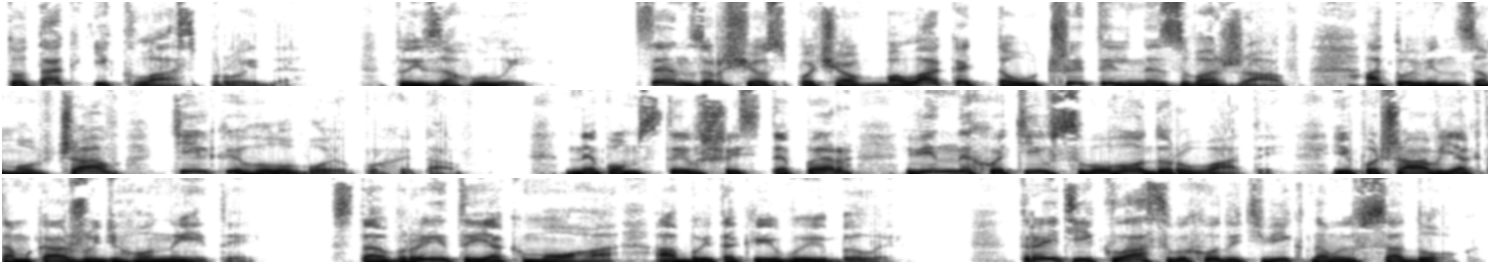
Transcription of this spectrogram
то так і клас пройде, то й загули. Цензор щось почав балакать, та учитель не зважав, а то він замовчав, тільки головою похитав. Не помстившись тепер, він не хотів свого дарувати і почав, як там кажуть, гонити, став рити, як мога, аби таки вибили. Третій клас виходить вікнами в садок,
